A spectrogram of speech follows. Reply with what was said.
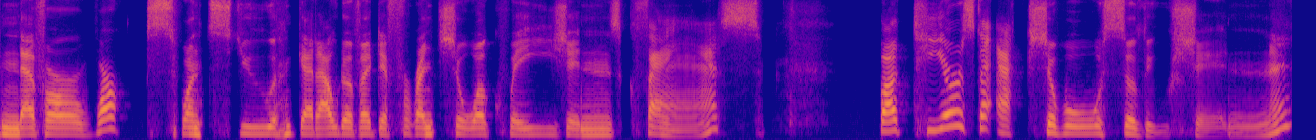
never works once you get out of a differential equations class. But here's the actual solution.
